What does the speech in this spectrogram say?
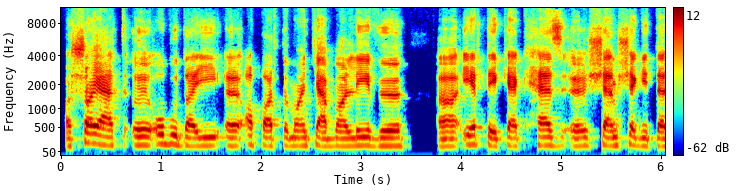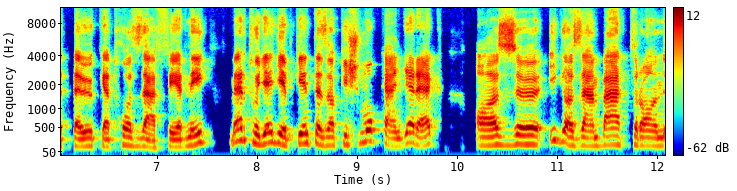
a saját obudai apartmantjában lévő értékekhez sem segítette őket hozzáférni, mert hogy egyébként ez a kis mokán gyerek az igazán bátran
